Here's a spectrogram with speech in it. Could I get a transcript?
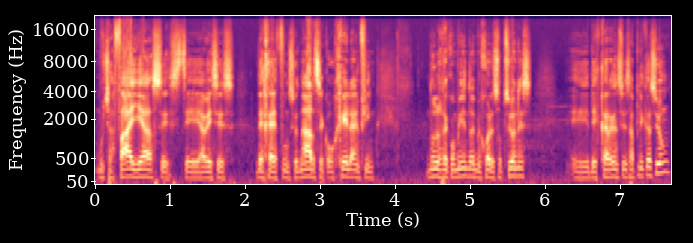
muchas fallas, este, a veces deja de funcionar, se congela, en fin. No les recomiendo, hay mejores opciones. Eh, esa aplicación.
